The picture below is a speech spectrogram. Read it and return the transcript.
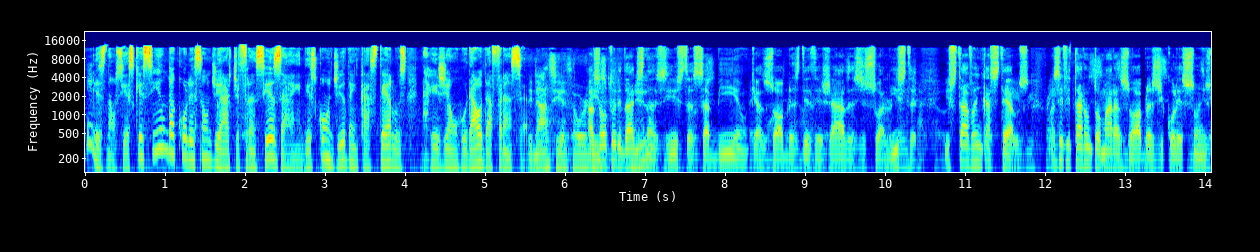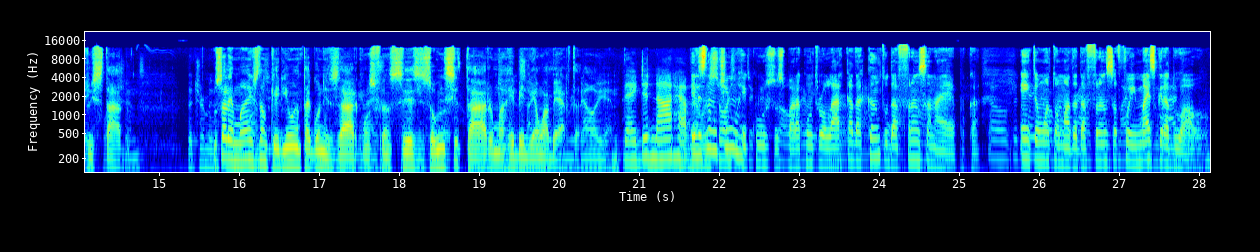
eles não se esqueciam da coleção de arte francesa ainda escondida em castelos na região rural da França. As autoridades nazistas sabiam que as obras desejadas de sua lista estavam em castelos, mas evitaram tomar as obras de coleções do Estado. Os alemães não queriam antagonizar com os franceses ou incitar uma rebelião aberta. Eles não tinham recursos para controlar cada canto da França na época. Então a tomada da França foi mais gradual.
